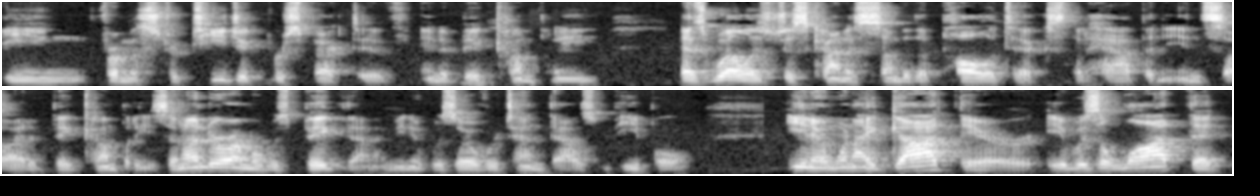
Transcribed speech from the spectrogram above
being from a strategic perspective in a big company as well as just kind of some of the politics that happen inside of big companies. And Under Armour was big then. I mean, it was over 10,000 people. You know, when I got there, it was a lot that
